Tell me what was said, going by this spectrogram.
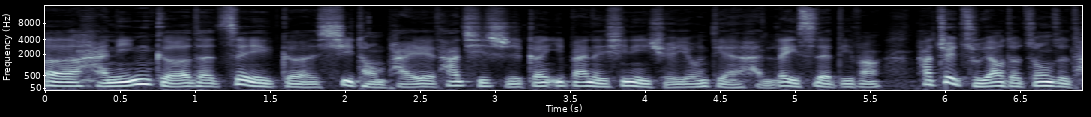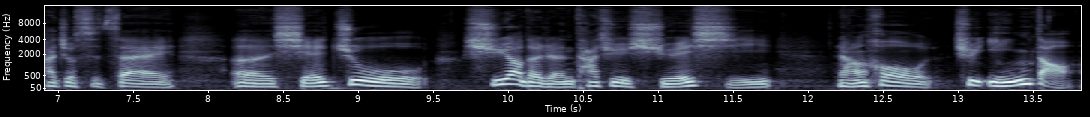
呃，海宁格的这个系统排列，它其实跟一般的心理学有点很类似的地方。它最主要的宗旨，它就是在呃协助需要的人，他去学习，然后去引导。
